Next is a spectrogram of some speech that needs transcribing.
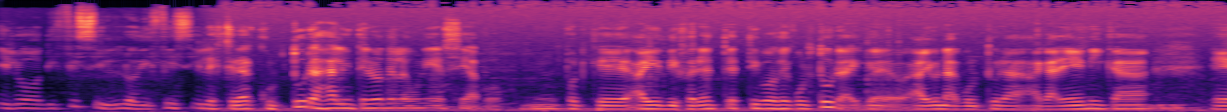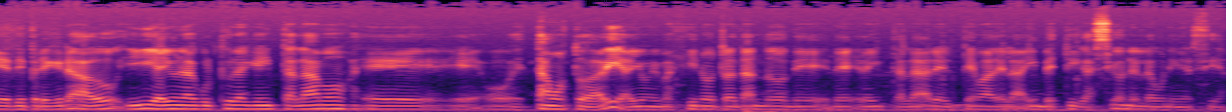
Y lo difícil, lo difícil es crear culturas al interior de la universidad, porque hay diferentes tipos de cultura. Hay una cultura académica eh, de pregrado y hay una cultura que instalamos eh, eh, o estamos todavía, yo me imagino, tratando de, instalar el tema de la investigación en la universidad.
